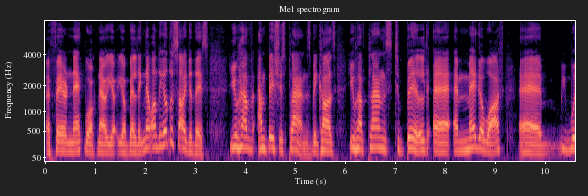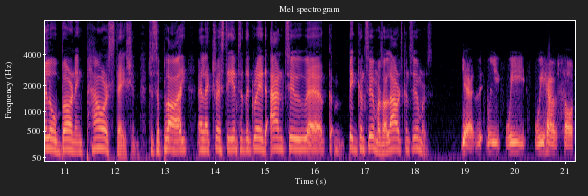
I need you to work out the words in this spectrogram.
a fair network now you're, you're building. Now, on the other side of this, you have ambitious plans because you have plans to build a, a megawatt uh, willow burning power station to supply electricity into the grid and to uh, big consumers or large consumers. Yeah, we we we have sought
